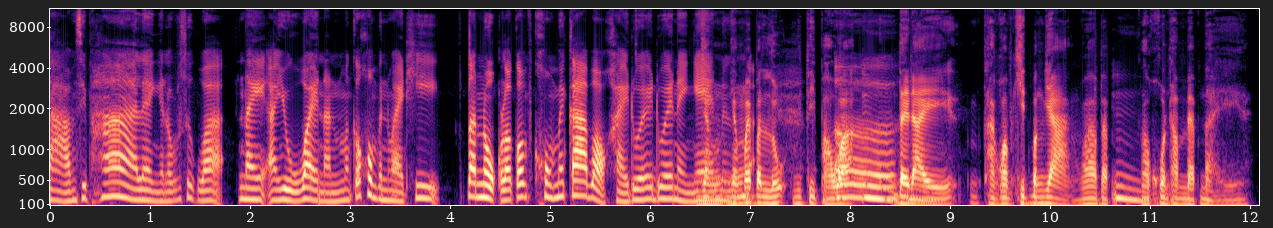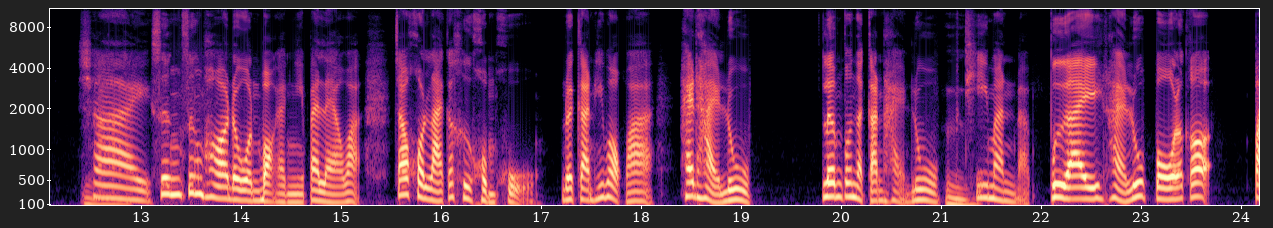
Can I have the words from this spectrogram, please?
สามสิบห้าอะไรเงี้ยเรารู้สึกว่าในอายุวัยนั้น มันก็คงเป็นวัยที่ตระหนกแล้วก็คงไม่กล้าบอกใครด้วยด้วยในแง่ยังหนึ่งยังไม่อะบรรลุนิติภาวะเออใด ๆ ทางความคิดบางอย่างว่าแบบอืมเราควรทำแบบไหน ใช่ ซึ่งซึ่งพอโดนบอกอย่างนี้ไปแล้วอะเจ้าคนร้ายก็คือข่มขู่ โดยการที่บอกว่าให้ถ่ายรูป เริ่มต้นจากการถ่ายรูปอืมที่มันแบบเปลือยถ่ายรูปโป๊แล้วก็ไป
